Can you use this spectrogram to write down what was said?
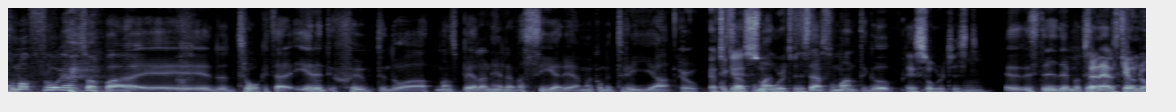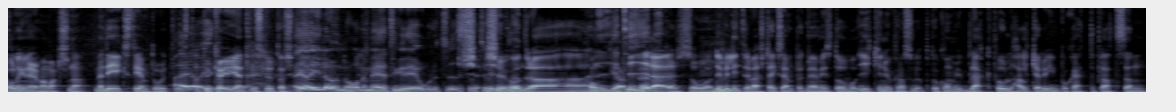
Får man fråga en sak bara, eh, tråkigt så här. Är det inte sjukt ändå att man spelar en hel jävla serie, man kommer trea. Jo, jag tycker sen det är får så man, orättvist. Sen får man inte gå upp. Det är så orättvist. Det strider mot... Sen älskar jag underhållningen i de här matcherna, men det är extremt orättvist. Nej, du kan ju egentligen sluta... Jag gillar underhållning men jag tycker det är orättvist. Jag vill inte ha- 2009-10 där, så, det är väl inte det värsta exemplet, men jag minns då gick ju Newcastle upp. Då kom ju Blackpool, halkade in på sjätteplatsen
